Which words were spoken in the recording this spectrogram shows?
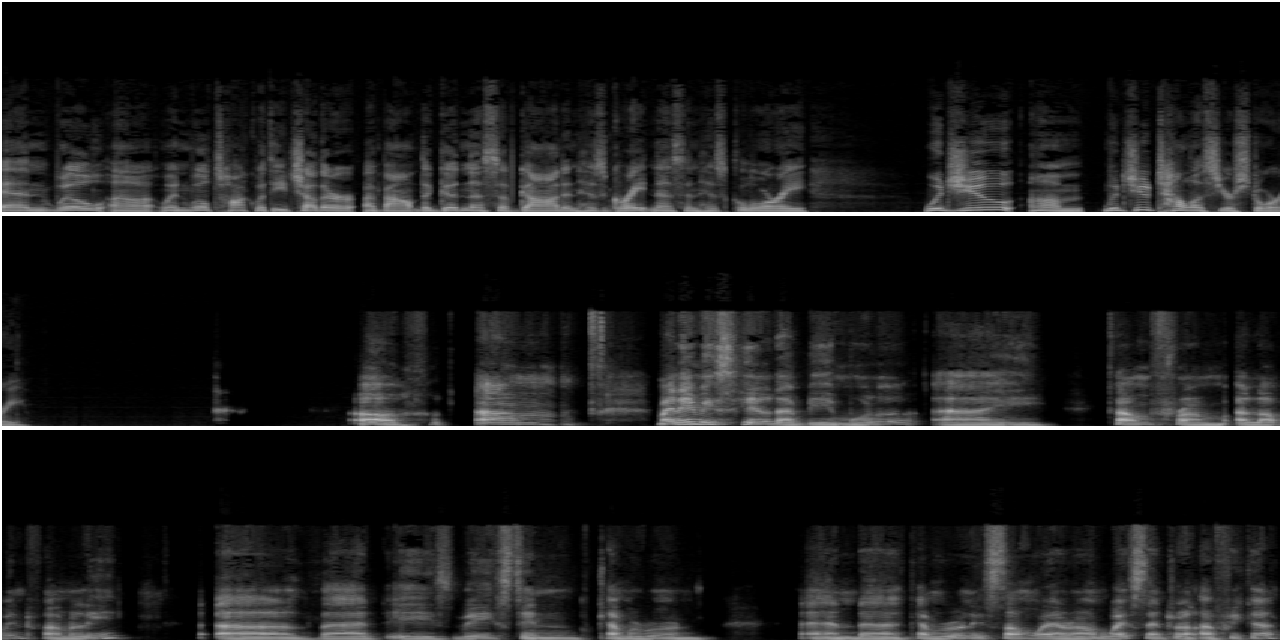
and we'll uh, and we'll talk with each other about the goodness of God and His greatness and His glory. Would you um, would you tell us your story? Oh, um, my name is Hilda Bih Muluh. I come from a loving family uh, that is based in Cameroon. And uh, Cameroon is somewhere around West Central Africa.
